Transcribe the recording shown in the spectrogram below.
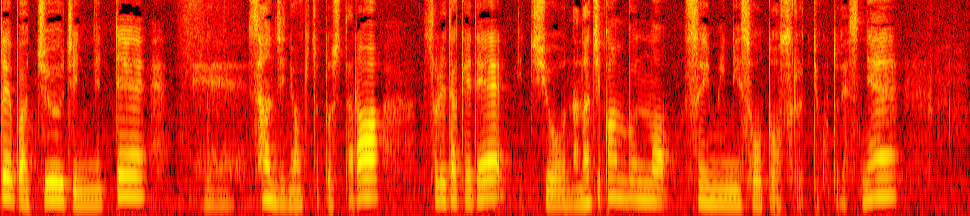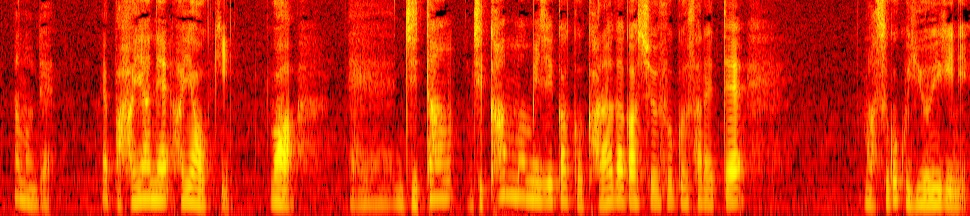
例えば10時に寝て、えー、3時に起きたとしたらそれだけで一応7時間分の睡眠に相当するっていうことですねなのでやっぱ早寝早起きは、えー、時短時間も短く体が修復されて、まあ、すごく有意義に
